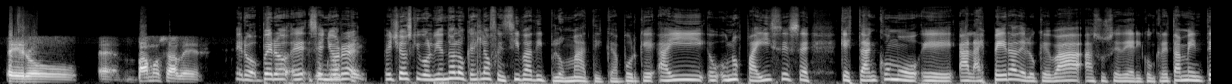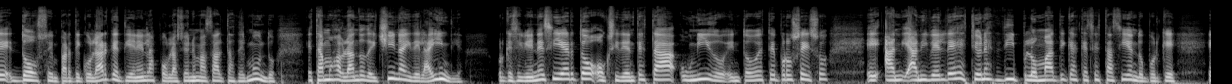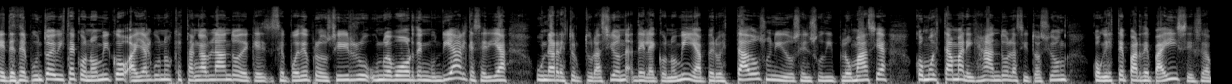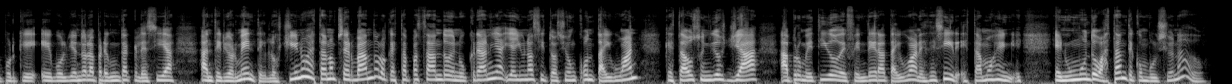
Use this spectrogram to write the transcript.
Pero vamos a ver, pero, pero eh, señor Pechowski, volviendo a lo que es la ofensiva diplomática, porque hay unos países eh, que están como eh, a la espera de lo que va a suceder, y concretamente dos en particular que tienen las poblaciones más altas del mundo. Estamos hablando de China y de la India. Porque si bien es cierto, Occidente está unido en todo este proceso eh, a, nivel de gestiones diplomáticas que se está haciendo, porque eh, desde el punto de vista económico hay algunos que están hablando de que se puede producir un nuevo orden mundial, que sería una reestructuración de la economía, pero Estados Unidos en su diplomacia, ¿cómo está manejando la situación con este par de países? O sea, porque eh, volviendo a la pregunta que le decía anteriormente, los chinos están observando lo que está pasando en Ucrania y hay una situación con Taiwán que Estados Unidos ya ha prometido defender a Taiwán. Es decir, estamos en en un mundo bastante convulsionado.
